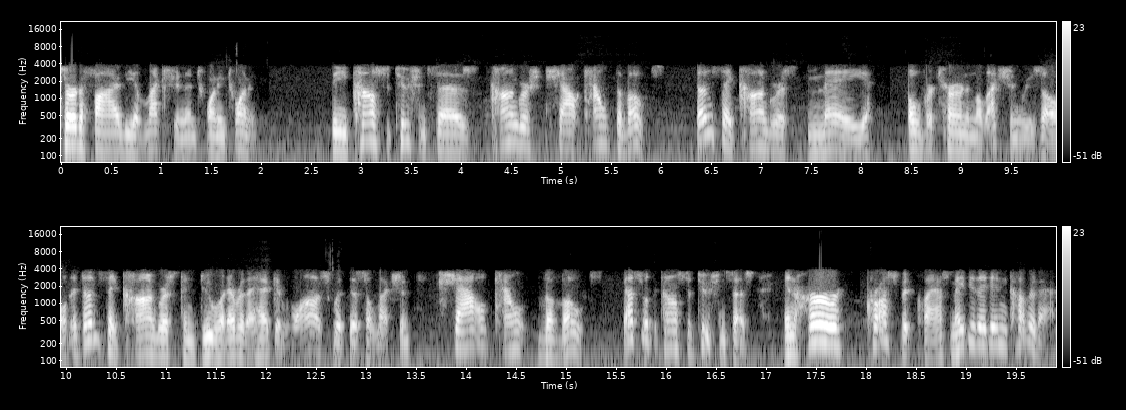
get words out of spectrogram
certify the election in 2020. The Constitution says Congress shall count the votes. It doesn't say Congress may overturn an election result. It doesn't say Congress can do whatever the heck it wants with this election. Shall count the votes. That's what the Constitution says. In her CrossFit class, maybe they didn't cover that.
